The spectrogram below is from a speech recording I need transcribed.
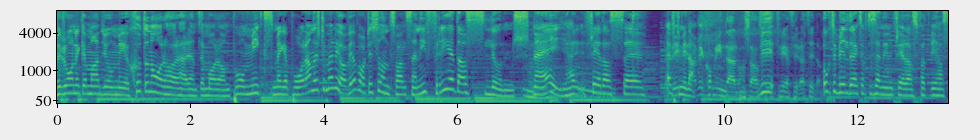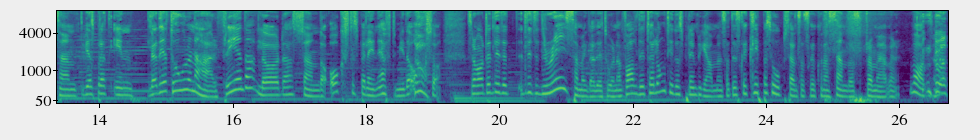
Veronica Maggio med 17 år hör här äntligen morgon på Mix Megapol. Anders Timell och jag, vi har varit i Sundsvall sen i fredags lunch. Nej, här, fredags eh, eftermiddag. Vi, vi kom in där någonstans Vi- i tre fyra tiden Åkte bil direkt efter sändningen i fredags för att vi har sänt, vi har spelat in Gladiatorerna här fredag, lördag, söndag och ska spela in i eftermiddag också. Så det har varit ett litet, ett litet race här med Gladiatorerna. För all- det tar lång tid att spela in programmen så att det ska klippas ihop sen så att det ska kunna sändas framöver. Vad? Nu har,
